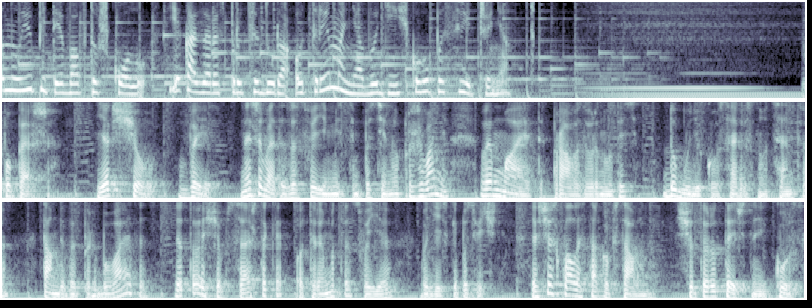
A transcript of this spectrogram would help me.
Планую піти в автошколу. Яка зараз процедура отримання водійського посвідчення? По-перше, якщо ви не живете за своїм місцем постійного проживання, ви маєте право звернутися до будь-якого сервісного центру, там, де ви перебуваєте, для того, щоб все ж таки отримати своє водійське посвідчення. Якщо склались так обставини, що теоретичний курс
